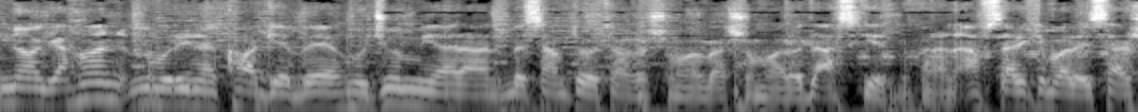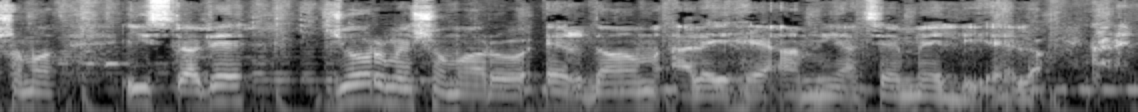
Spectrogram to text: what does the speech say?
ناگهان مورین کاگبه هجوم میارن به سمت اتاق شما و شما رو دستگیر می‌کنن. افسری که بالای سر شما ایستاده جرم شما رو اقدام علیه امنیت ملی اعلام می‌کنه.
